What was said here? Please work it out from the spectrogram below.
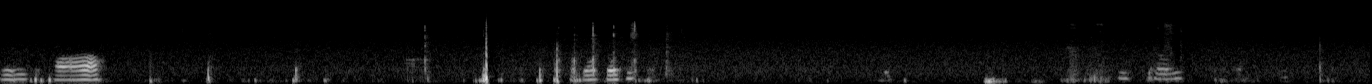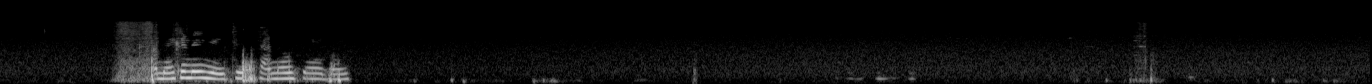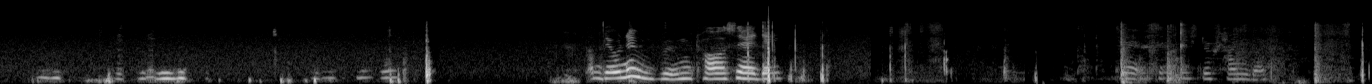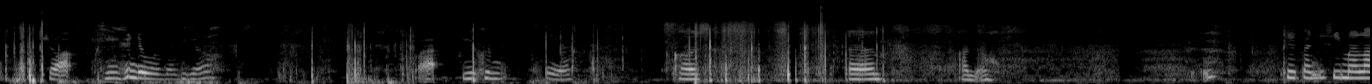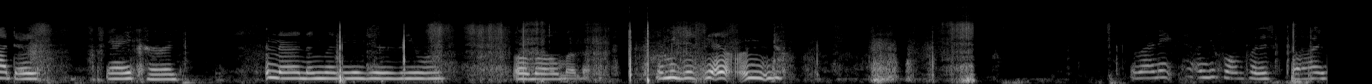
à. Ada apa sih? Anh ấy cái này nhiều chút khả năng xe I'm doing a room tour today. Okay, so let's just hang up. So you can do a video. But you couldn't see it. Because, um, I know. Okay, can you see my ladder? Yeah, you can. And then I'm going to give you a view of, my god. Let me just get on. Ready? On your phone for this. Bye.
